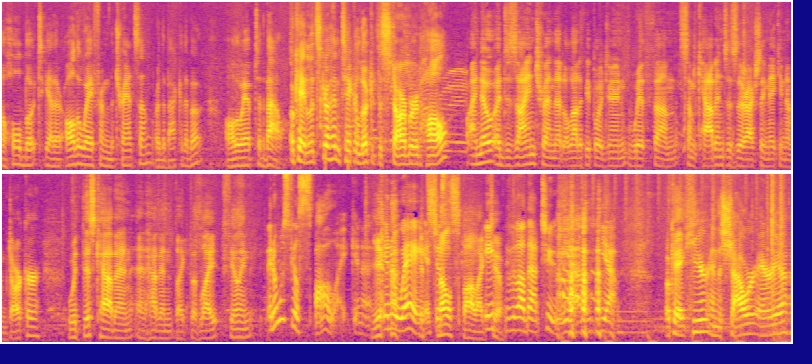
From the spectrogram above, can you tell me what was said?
the whole boat together all the way from the transom or the back of the boat all the way up to the bow. Okay, let's go ahead and take a look at the starboard hull. I know a design trend that a lot of people are doing with um, some cabins is they're actually making them darker. With this cabin and having like the light feeling, It almost feels spa-like in a Yeah, in a way. it just- smells spa-like, it- too. Well, that too. Yeah, yeah. Okay, here in the shower area,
